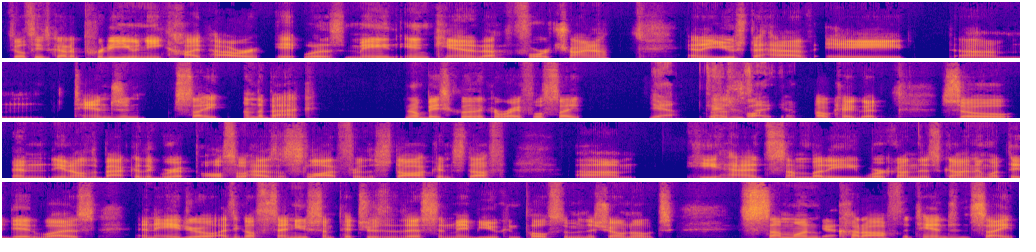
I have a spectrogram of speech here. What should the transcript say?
Filthy's got a pretty unique high power. It was made in Canada for China, and it used to have a um, tangent sight on the back. You know, basically like a rifle sight. Yeah. Tangent slot. sight. Yep. Okay, good. So, and you know, the back of the grip also has a slot for the stock and stuff. Um, he had somebody work on this gun, and what they did was, and Adriel, I think I'll send you some pictures of this, and maybe you can post them in the show notes. Someone Yeah. cut off the tangent sight,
